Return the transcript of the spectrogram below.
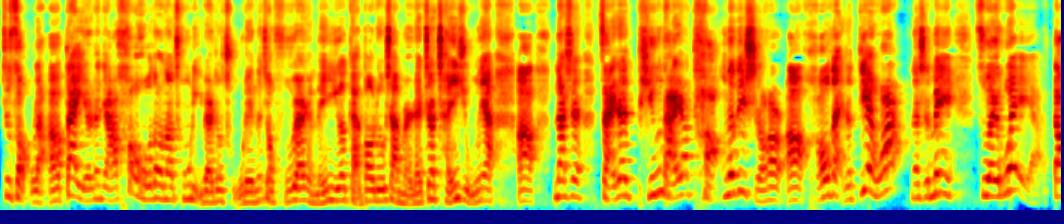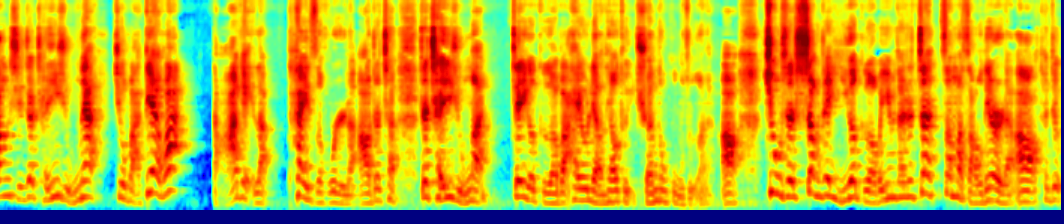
就走了啊，带人那家伙浩浩荡荡从里边就出来，那小服务员也没一个敢报六扇门的。这陈雄呢啊，那是在这平台上躺着的时候啊，好在这电话那是没摔坏呀，当时这陈雄呢就把电话打给了太子辉了啊，这陈这陈雄啊。这个胳膊还有两条腿全都骨折了啊，就是剩这一个胳膊，因为他是这这么着地儿的啊，他就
